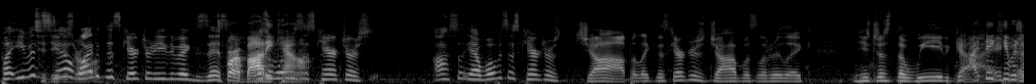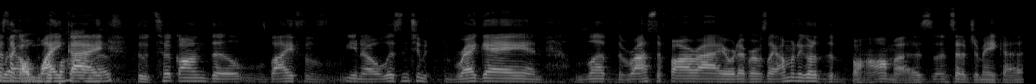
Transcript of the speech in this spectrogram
but even still, why did this character need to exist? For a body also, What count. was this character's? Also, yeah, what was this character's job? Like, this character's job was literally like, he's just the weed guy. I think he was just like a white guy who took on the life of you know listened to reggae and loved the Rastafari or whatever. It was like I'm gonna go to the Bahamas instead of Jamaica.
